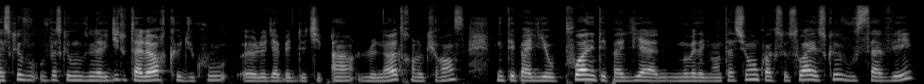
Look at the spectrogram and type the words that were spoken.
est-ce que vous, parce que vous nous avez dit tout à l'heure que du coup, euh, le diabète de type 1, le nôtre en l'occurrence, n'était pas lié au poids, n'était pas lié à une mauvaise alimentation, quoi que ce soit. Est-ce que vous savez,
